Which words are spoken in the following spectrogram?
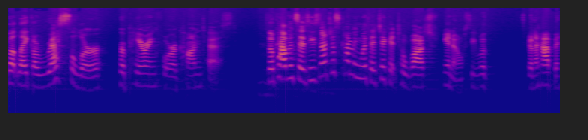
but like a wrestler preparing for a contest. So mm-hmm. Calvin says he's not just coming with a ticket to watch, you know, see what's going to happen.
